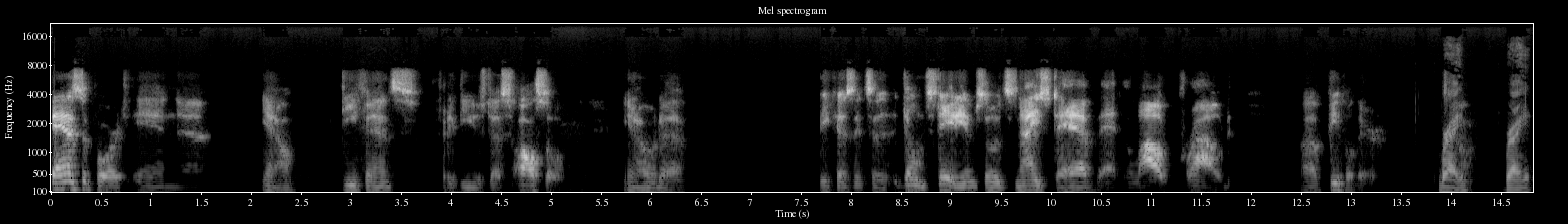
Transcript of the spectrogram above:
fan support and uh, you know defense could have used us also you know to because it's a dome stadium so it's nice to have that loud crowd of people there Right. So, Right.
